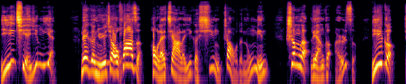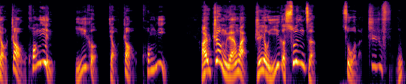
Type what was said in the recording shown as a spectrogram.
一切应验。那个女叫花子，后来嫁了一个姓赵的农民，生了两个儿子，一个叫赵匡胤，一个叫赵匡义。而郑员外只有一个孙子，做了知府。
